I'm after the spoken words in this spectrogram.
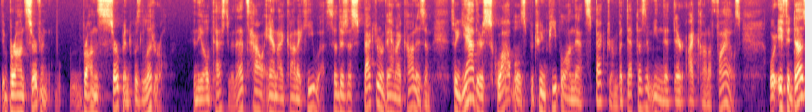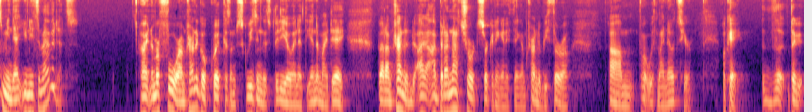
the bronze serpent, bronze serpent was literal in the Old Testament. That's how aniconic he was. So there's a spectrum of aniconism. So yeah, there's squabbles between people on that spectrum, but that doesn't mean that they're iconophiles. Or if it does mean that, you need some evidence. All right, number four. I'm trying to go quick because I'm squeezing this video in at the end of my day, but I'm trying to. I, I, but I'm not short circuiting anything. I'm trying to be thorough um, with my notes here. Okay, the the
